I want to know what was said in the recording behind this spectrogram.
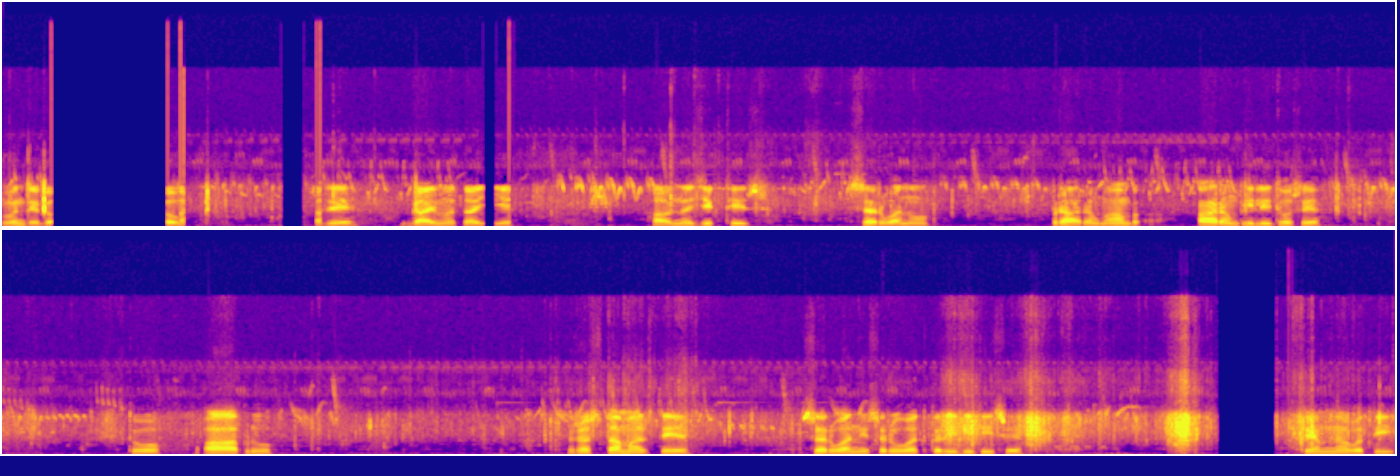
વંદે આજે ગાય માતાએ હાવ નજીકથી જ સરવાનો પ્રારંભ આરંભી લીધો છે. તો આ આપણું રસ્તામાં જ તે સરવાની શરૂઆત કરી દીધી છે. તેમના વતી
